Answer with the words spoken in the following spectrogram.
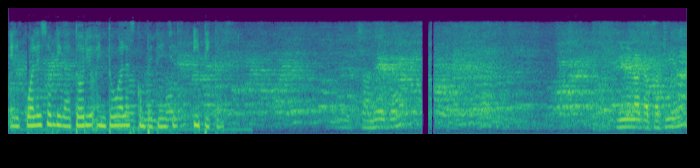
el cual es obligatorio en todas las competencias hípicas. Miren la casaquilla.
